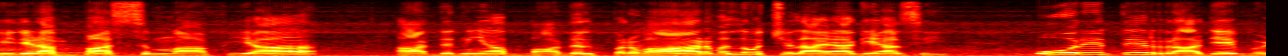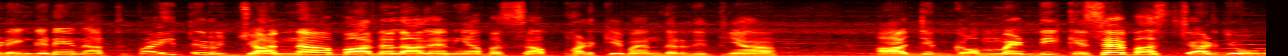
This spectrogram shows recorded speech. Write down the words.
ਕਿ ਜਿਹੜਾ ਬੱਸ ਮਾਫੀਆ ਆਦਰਨੀਆ ਬਾਦਲ ਪਰਿਵਾਰ ਵੱਲੋਂ ਚਲਾਇਆ ਗਿਆ ਸੀ ਉਹਦੇ ਤੇ ਰਾਜੇ ਵੜਿੰਗ ਨੇ ਨੱਥ ਪਾਈ ਤੇ ਰੋਜ਼ਾਨਾ ਬਾਦਲ ਵਾਲਿਆਂ ਦੀਆਂ ਬੱਸਾਂ ਫੜ ਕੇ ਮੈਂ ਅੰਦਰ ਦਿੱਤੀਆਂ। ਅੱਜ ਗਵਰਨਮੈਂਟ ਦੀ ਕਿਸੇ ਬੱਸ ਚੜ ਜਾਓ।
